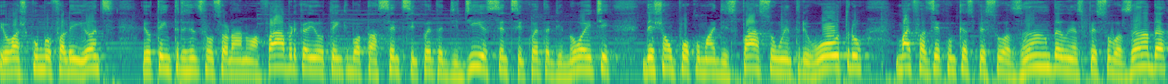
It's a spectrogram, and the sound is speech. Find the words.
Eu acho, como eu falei antes, eu tenho 300 funcionários numa fábrica e eu tenho que botar 150 de dia, 150 de noite, deixar um pouco mais de espaço um entre o outro, mas fazer com que as pessoas andam e as pessoas andam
